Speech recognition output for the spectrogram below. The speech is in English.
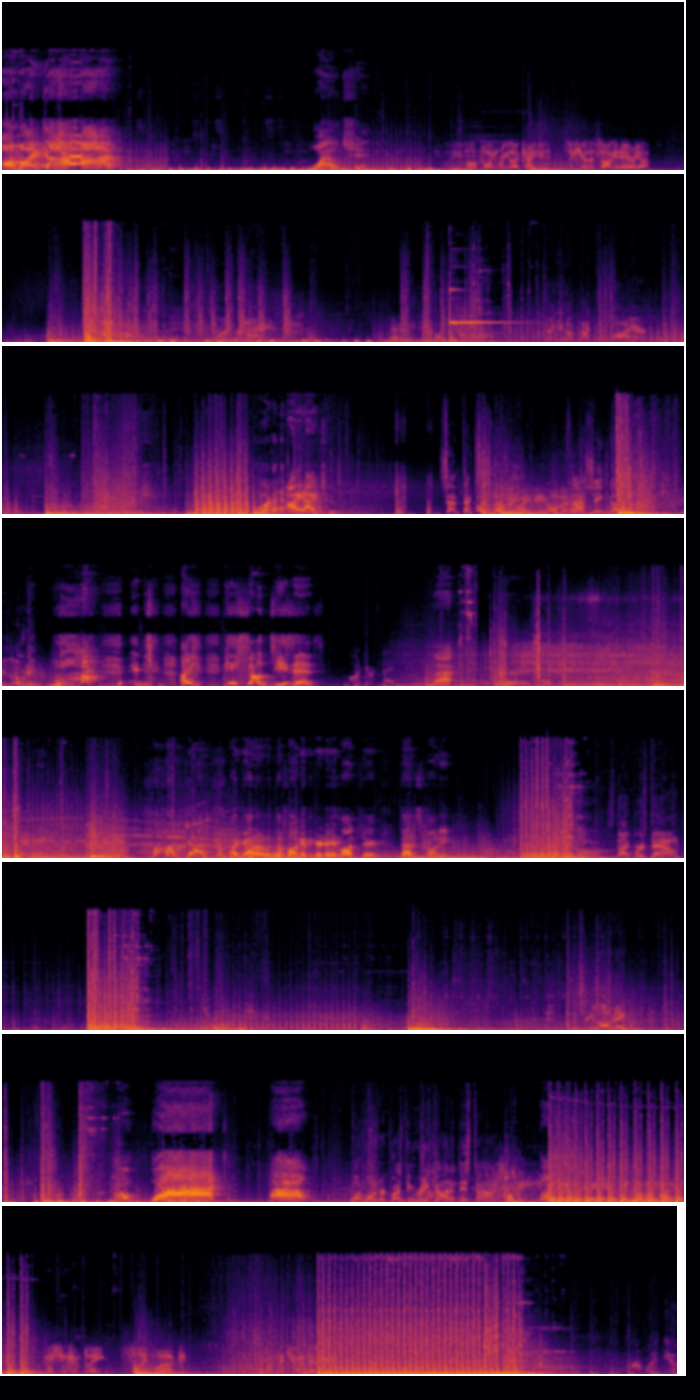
Oh my god! Wild shit. Hardpoint relocated. Secure the target area. Enemies inside. Taking effective fire! Who did I die to? Semtex incoming! UAV overhead. incoming! Reloading! What? It, I, he saw Jesus! On your set. That right there is how to Oh god! I got it with the fucking grenade launcher! That's funny. Snipers down! Reloading! No! What? How? 1-1 requesting recon at this time. Copy. UAV on station. Recon online. Mission complete. Solid work. You've secured the lead. I'm with you.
